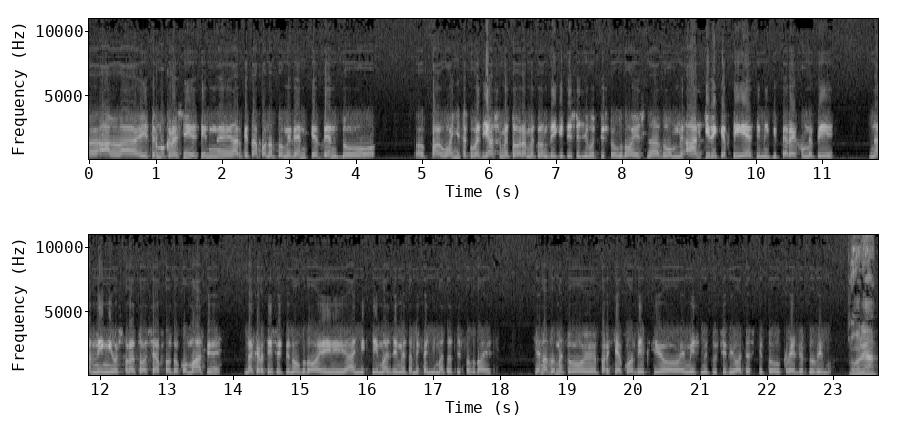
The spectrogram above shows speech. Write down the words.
αλλά οι θερμοκρασίες είναι αρκετά πάνω από το μηδέν και δεν το ε, παγώνει. Θα κουβεντιάσουμε τώρα με τον διοικητή σε λίγο της 8ης να δούμε αν και είναι και αυτοί έτοιμοι εκεί πέρα. Έχουμε πει να μείνει ο στρατός σε αυτό το κομμάτι να κρατήσει την 8η ανοιχτή μαζί με τα μηχανήματα της 8ης και να δούμε το επαρχιακό δίκτυο εμείς με τους ιδιώτες και το κρέλιο του Δήμου. Ωραία.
